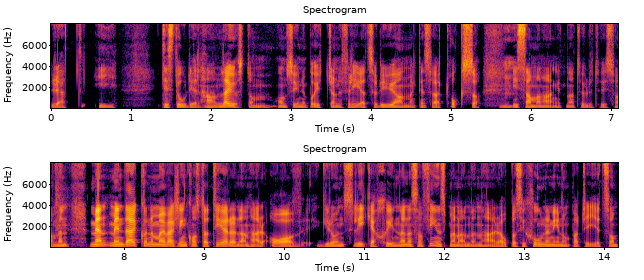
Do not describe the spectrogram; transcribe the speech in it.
rätt, i till stor del handlar just om, om synen på yttrandefrihet. Så det är ju anmärkningsvärt också mm. i sammanhanget naturligtvis. Men, men, men där kunde man verkligen konstatera den här avgrundslika skillnaden som finns mellan den här oppositionen inom partiet, som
